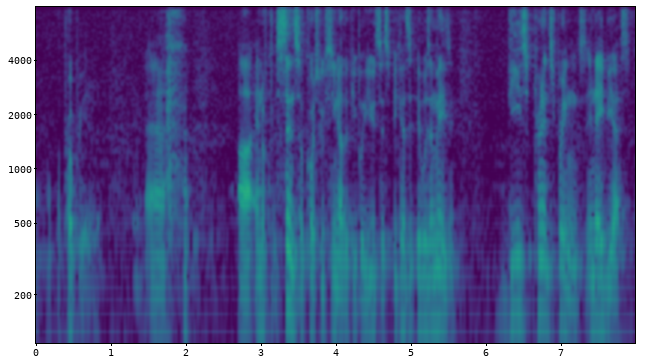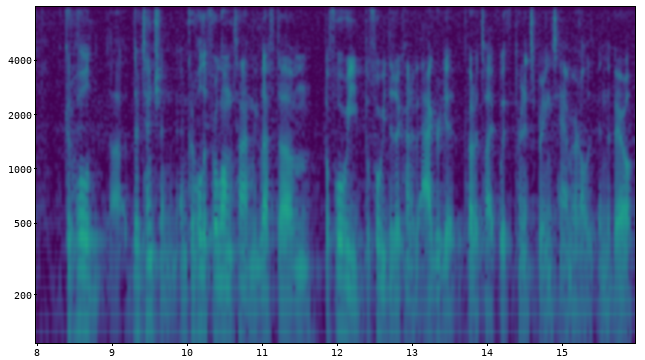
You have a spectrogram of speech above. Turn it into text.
uh, appropriated it. Uh, uh, and of, since, of course, we've seen other people use this because it was amazing. These printed springs in ABS could hold uh, their tension and could hold it for a long time. We left, um, before, we, before we did a kind of aggregate prototype with printed springs, hammer, and all in the barrel,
